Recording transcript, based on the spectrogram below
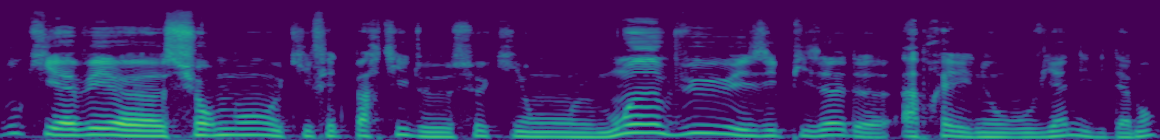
vous qui avez euh, sûrement, qui faites partie de ceux qui ont le moins vu les épisodes euh, après les Néo-Wouviennes, évidemment.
